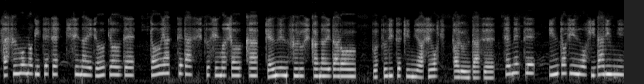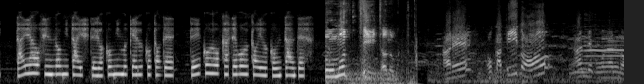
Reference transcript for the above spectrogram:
サスも伸びて設置しない状況で、どうやって脱出しましょうか？牽引するしかないだろう。物理的に足を引っ張るんだぜ。せめて、インド人を左に、タイヤを進路に対して横に向けることで、抵抗を稼ごうという魂胆です。思っていたのかあれ？おかしいぞなんでこうなるの？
